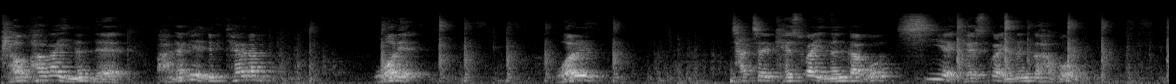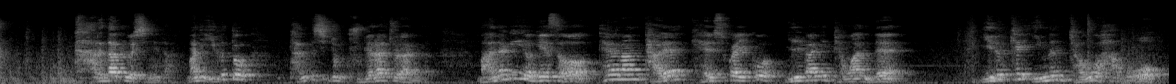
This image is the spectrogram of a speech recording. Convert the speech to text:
병화가 있는데 만약에 애들이 태어난 월에 월 자체의 개수가 있는 거하고 C의 개수가 있는 거하고 다르다는 것입니다. 만약 이것도 반드시 좀 구별할 줄 압니다. 만약에 여기에서 태어난 달에 개수가 있고 일간이 병화인데 이렇게 있는 경우하고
